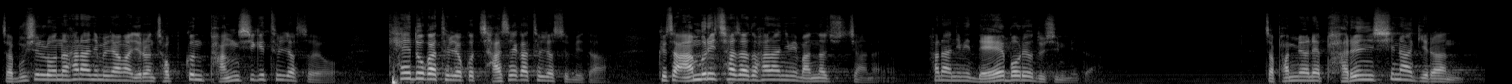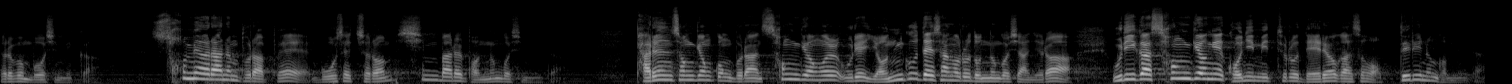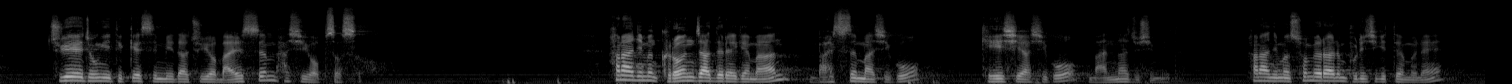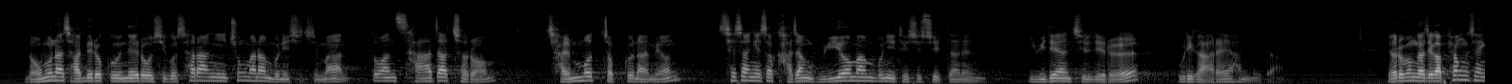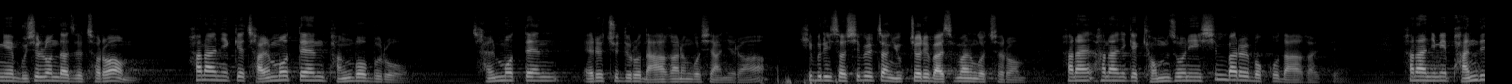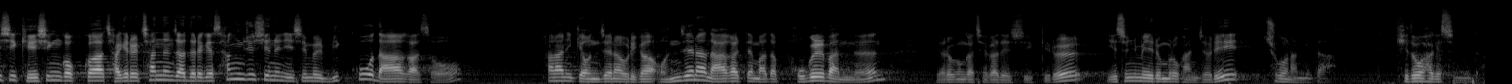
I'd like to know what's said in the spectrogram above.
자, 무실로는 하나님을 향한 이런 접근 방식이 틀렸어요. 태도가 틀렸고 자세가 틀렸습니다. 그래서 아무리 찾아도 하나님이 만나 주시지 않아요. 하나님이 내버려 두십니다. 자, 반면에 바른 신학이란 여러분 무엇입니까? 소멸하는 불 앞에 모세처럼 신발을 벗는 것입니다. 바른 성경 공부란 성경을 우리의 연구 대상으로 놓는 것이 아니라 우리가 성경의 권위 밑으로 내려가서 엎드리는 겁니다. 주의 종이 듣겠습니다. 주여 말씀하시옵소서. 하나님은 그런 자들에게만 말씀하시고 계시하시고 만나 주십니다. 하나님은 소멸하는 분이시기 때문에 너무나 자비롭고 은혜로우시고 사랑이 충만한 분이시지만 또한 사자처럼 잘못 접근하면 세상에서 가장 위험한 분이 되실 수 있다는 이 위대한 진리를 우리가 알아야 합니다. 여러분과 제가 평생의 무신론자들처럼 하나님께 잘못된 방법으로 잘못된 에르추드로 나아가는 것이 아니라 히브리서 11장 6절이 말씀하는 것처럼 하나, 하나님께 겸손히 신발을 벗고 나아갈 때 하나님이 반드시 계신 것과 자기를 찾는 자들에게 상 주시는 이심을 믿고 나아가서 하나님께 언제나 우리가 언제나 나아갈 때마다 복을 받는 여러분과 제가 될 수 있기를 예수님의 이름으로 간절히 축원합니다. 기도하겠습니다.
